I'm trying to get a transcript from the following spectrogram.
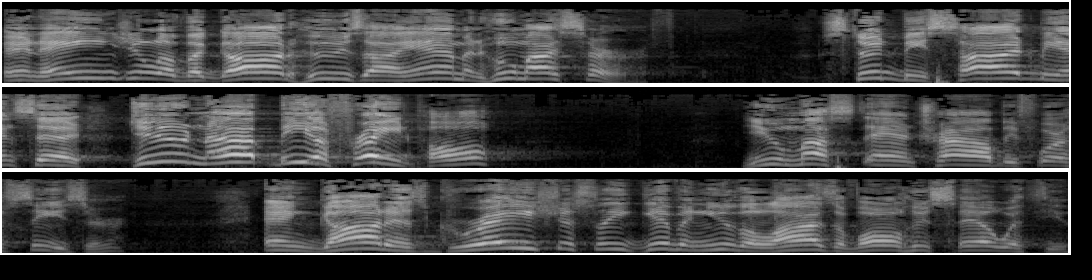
an angel of the God whose I am and whom I serve stood beside me and said, Do not be afraid, Paul. You must stand trial before Caesar, and God has graciously given you the lives of all who sail with you.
